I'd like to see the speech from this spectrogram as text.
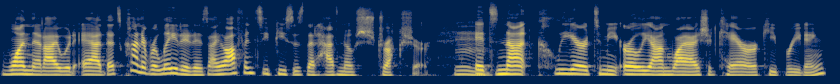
one that I would add that's kind of related is I often see pieces that have no structure. Mm. It's not clear to me early on why I should care or keep reading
